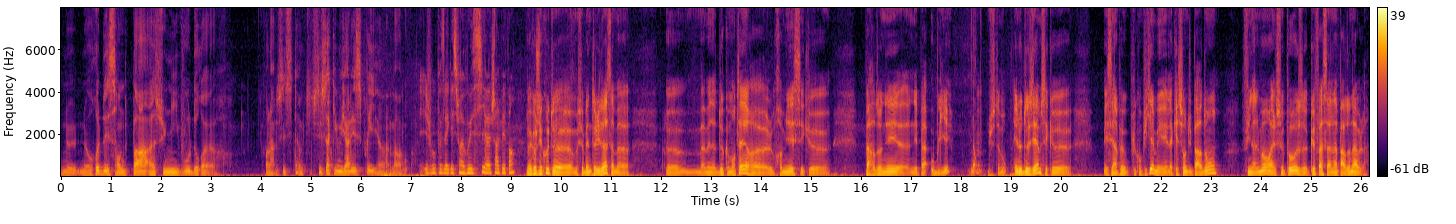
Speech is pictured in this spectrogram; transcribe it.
ne, redescende pas à ce niveau d'horreur. Voilà, c'est ça qui me vient à l'esprit, hein, Margot. Et je vous pose la question à vous aussi, Charles Pépin. Bah, quand j'écoute M. Bentolila, ça m'amène à deux commentaires. le premier, c'est que pardonner n'est pas oublier. Non. Justement. Et le deuxième, c'est que, et c'est un peu plus compliqué, mais la question du pardon, finalement, elle se pose que face à l'impardonnable.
